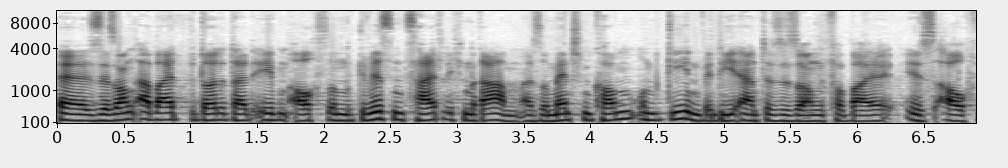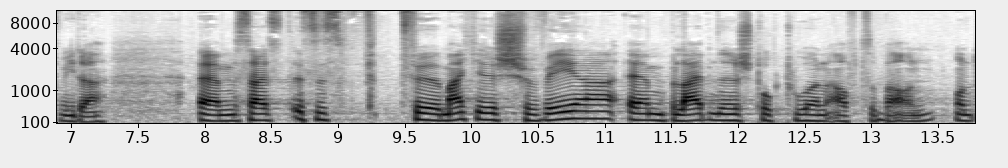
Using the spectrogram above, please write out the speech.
äh, Saisonarbeit bedeutet halt eben auch so einen gewissen zeitlichen Rahmen. Also Menschen kommen und gehen, wenn die Erntesaison vorbei ist, auch wieder. Ähm, das heißt, es ist für manche schwer, ähm, bleibende Strukturen aufzubauen. Und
